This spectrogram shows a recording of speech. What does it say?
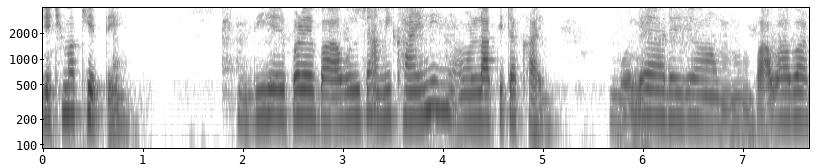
জেঠিমা খেতে। দিয়ে এরপরে বাবা বলছে আমি খাইনি আমার লাতিটা খাই। বলে আর এই যে বাবা আবার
